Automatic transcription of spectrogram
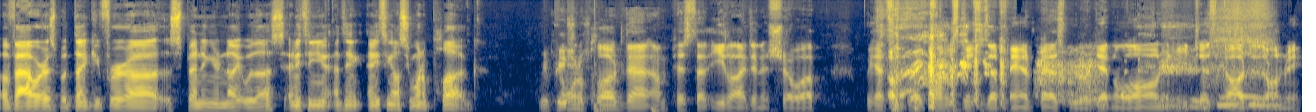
of ours. But thank you for uh, spending your night with us. Anything you I think anything else you want to plug? We I want to plug that I'm pissed that Eli didn't show up. We had some great conversations at FanFest. We were getting along, and he just dodges on me.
